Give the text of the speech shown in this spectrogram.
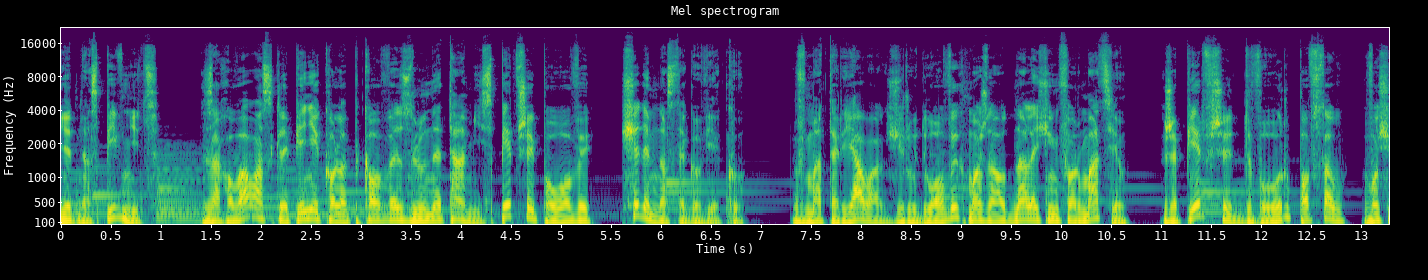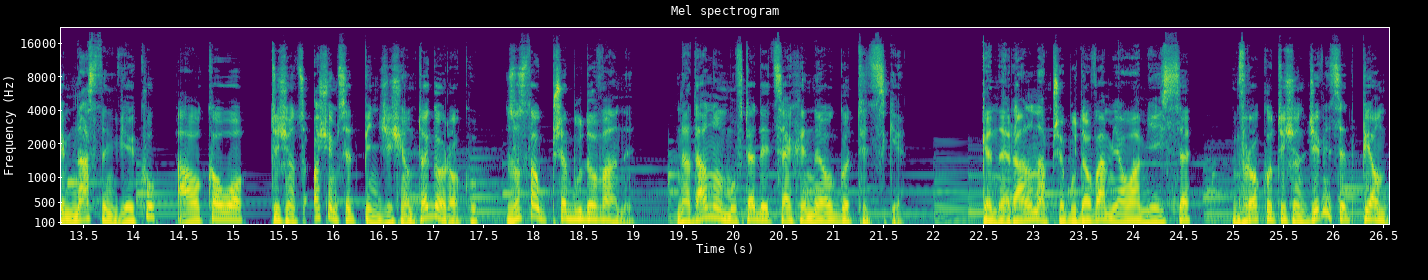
Jedna z piwnic zachowała sklepienie kolebkowe z lunetami z pierwszej połowy XVII wieku. W materiałach źródłowych można odnaleźć informację, że pierwszy dwór powstał w XVIII wieku, a około 1850 roku został przebudowany. Nadano mu wtedy cechy neogotyckie. Generalna przebudowa miała miejsce w roku 1905.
